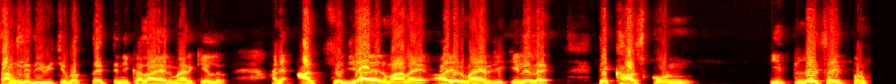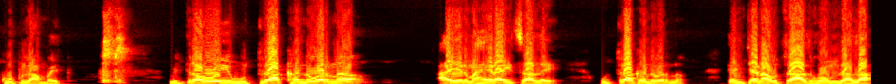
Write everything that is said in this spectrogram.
चांगली देवीचे भक्त आहेत. त्यांनी काल आयर माहेर केलं. आणि आजचं जे आयर मान आहे आयर माहेर जे केलेलं आहे ते खास करून इथलेच आहेत पण खूप लांब आहेत. मित्रांनो उत्तराखंडवरनं आयर माहेर आईचं आलंय. उत्तराखंडवरनं. त्यांच्या नावचं आज होम झाला.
